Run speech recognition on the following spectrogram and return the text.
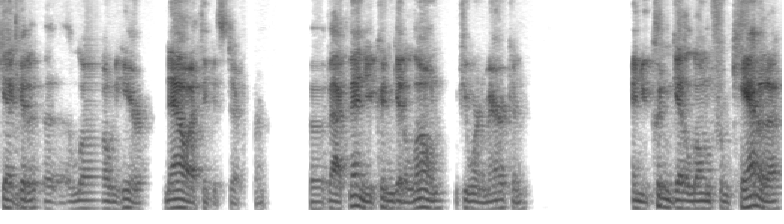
Can't get a, a loan here. Now I think it's different. But back then you couldn't get a loan if you weren't American. And you couldn't get a loan from Canada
